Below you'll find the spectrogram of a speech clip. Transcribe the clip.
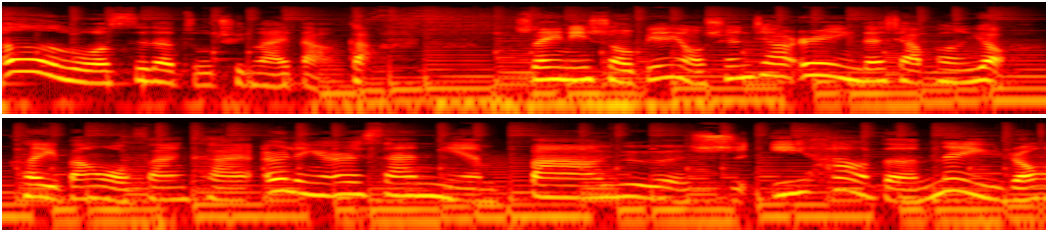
俄罗斯的族群来祷告。所以你手边有宣教日影的小朋友，可以帮我翻开二零二三年八月十一号的内容。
